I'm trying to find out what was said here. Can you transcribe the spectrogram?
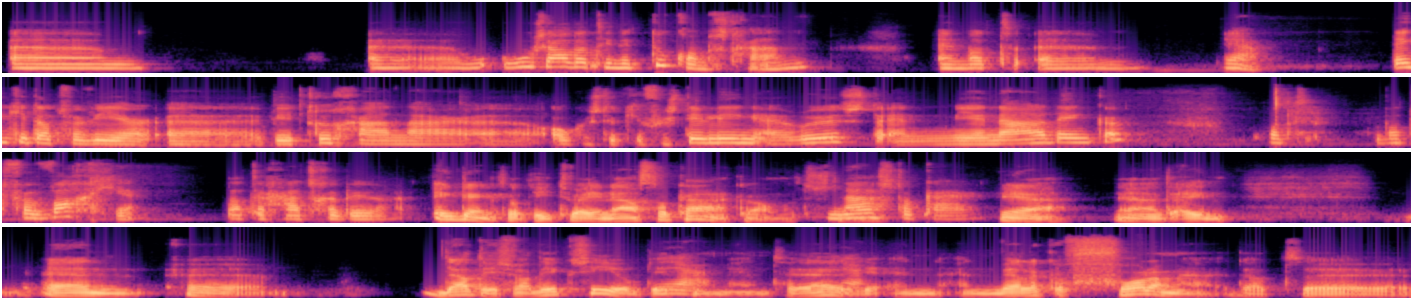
Ehm, eh, hoe, hoe zal dat in de toekomst gaan? En wat, ehm, ja, denk je dat we weer, weer teruggaan naar ook een stukje verstilling en rust en meer nadenken? Wat, wat verwacht je dat er gaat gebeuren? Ik denk dat die twee naast elkaar komen te staan. Naast elkaar. Ja, ja, het een. En eh, dat is wat ik zie op dit Ja. moment. Hè. Ja. En, en welke vormen dat. eh,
